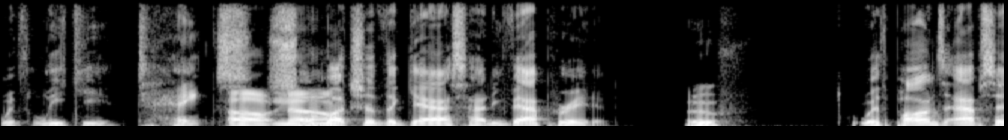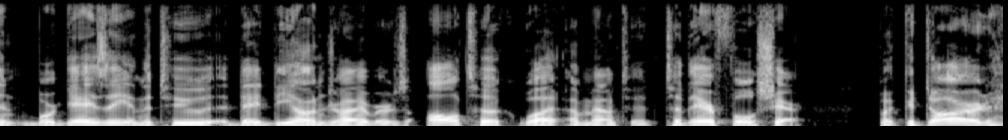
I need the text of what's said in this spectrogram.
with leaky tanks. Oh, no! So much of the gas had evaporated. Oof. With Pons absent, Borghese and the two De Dion drivers all took what amounted to their full share. But Godard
